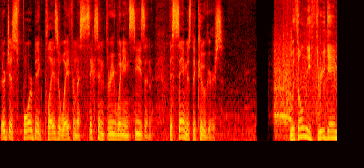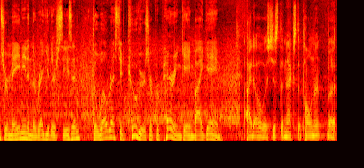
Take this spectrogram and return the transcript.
they're just four big plays away from a 6-3 winning season, the same as the Cougars. With only three games remaining in the regular season, the well-rested Cougars are preparing game by game. Idaho is just the next opponent, but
